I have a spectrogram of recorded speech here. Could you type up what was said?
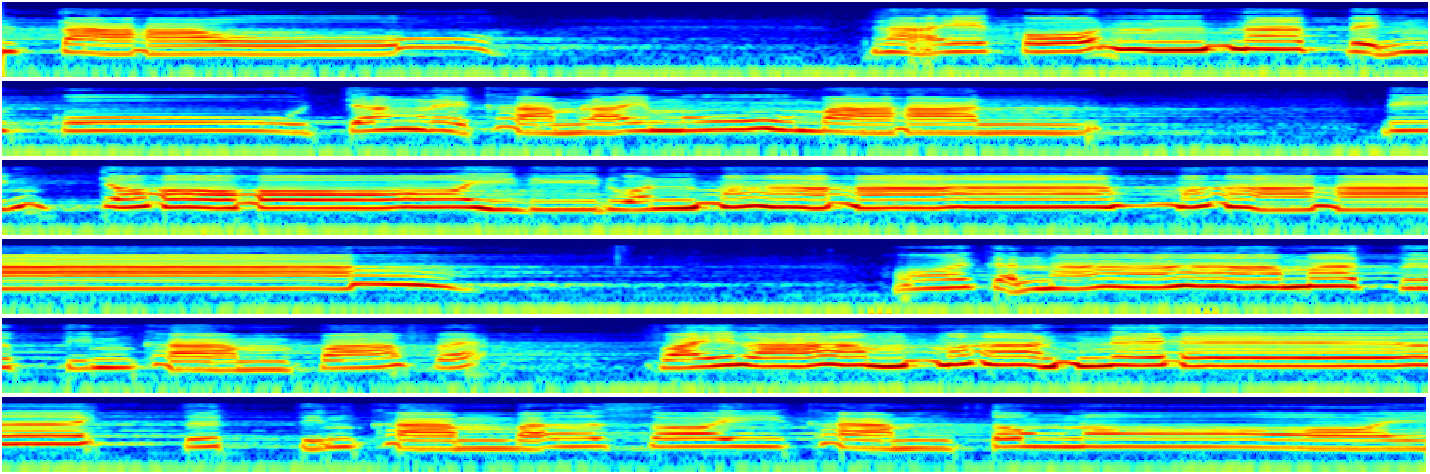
ต่าหลายคนน่าเป็นกูจังเลยขามหลายหมู่บ้านดิ้งจอยดีดวนมามาหาโอ้ยกันหามาตืบตินขามป้าแฟะไฟลามมาเนยตึดตินขามเบอร์ซอยขามตรงน้อย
